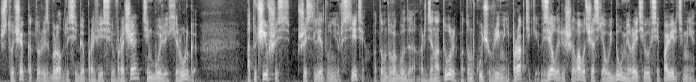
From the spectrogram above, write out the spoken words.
что человек, который избрал для себя профессию врача, тем более хирурга, отучившись 6 лет в университете, потом 2 года ординатуры, потом кучу времени практики, взял и решил, а вот сейчас я уйду, умираете вы все. Поверьте мне,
